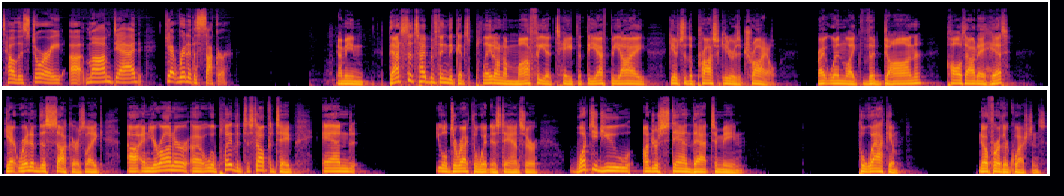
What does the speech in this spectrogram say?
tell the story uh, Mom, Dad, get rid of the sucker. I mean, that's the type of thing that gets played on a mafia tape that the FBI gives to the prosecutors at trial, right? When like the Don calls out a hit, get rid of the suckers. Like, uh, and Your Honor, uh, we'll play the to stop the tape, and you will direct the witness to answer. What did you understand that to mean? To whack him. No further questions.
